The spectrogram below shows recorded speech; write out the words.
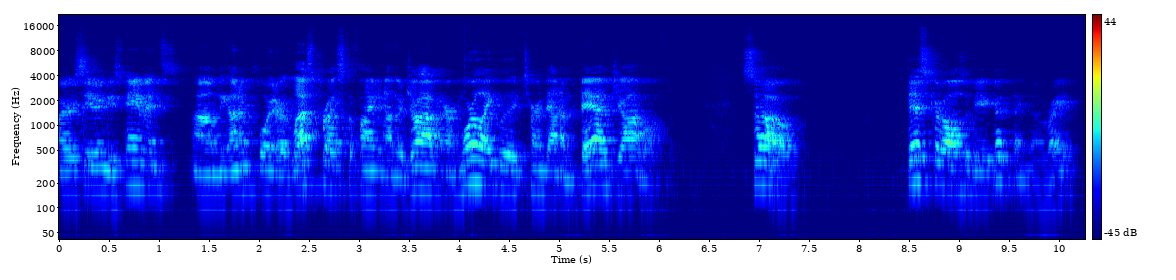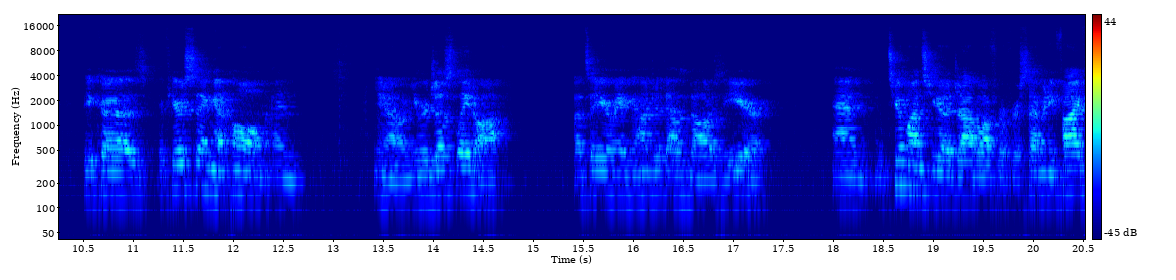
By receiving these payments, um, the unemployed are less pressed to find another job and are more likely to turn down a bad job offer. So, this could also be a good thing though, right? Because if you're sitting at home and you know you were just laid off, let's say you're making $100,000 a year, and in two months you get a job offer for $75,000.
